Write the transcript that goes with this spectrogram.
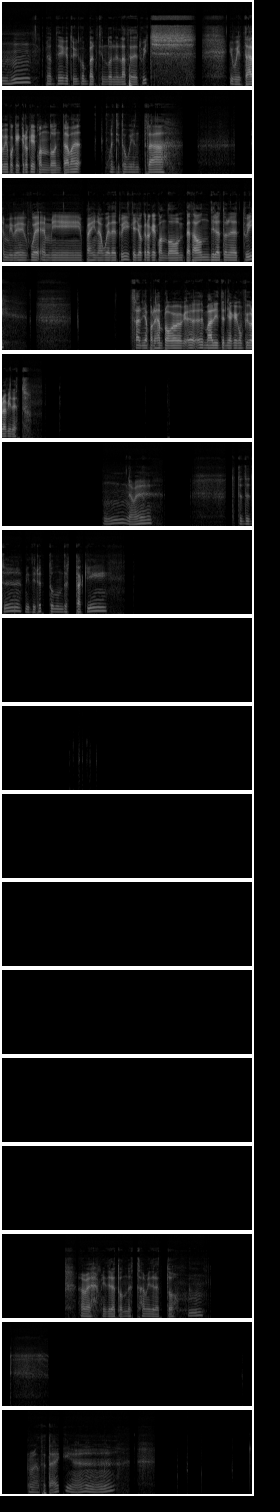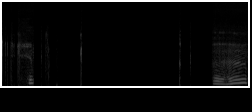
Ujú, Espérate que estoy compartiendo el enlace de Twitch. Y voy a entrar, porque creo que cuando entraba... Un momentito, voy a entrar en mi, en mi página web de Twitch, que yo creo que cuando empezaba un directo en el Twitch, salía, por ejemplo, eh, eh, mal y tenía que configurar bien esto. Mm, a ver. Mi directo, ¿dónde está aquí? A ver, mi directo, ¿dónde está mi directo? Mm, ZX, eh. Ujú,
